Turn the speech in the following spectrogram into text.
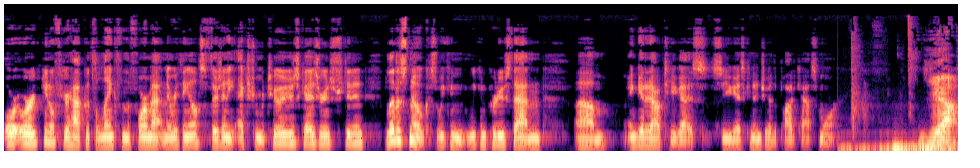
or or you know if you're happy with the length and the format and everything else. If there's any extra materials you guys are interested in, let us know because we can we can produce that and um and get it out to you guys so you guys can enjoy the podcast more. Yeah.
